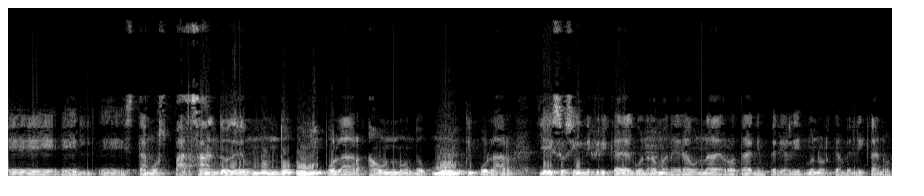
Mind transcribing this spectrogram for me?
eh, eh, estamos pasando de un mundo unipolar a un mundo multipolar y eso significa de alguna manera una derrota del imperialismo norteamericano.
